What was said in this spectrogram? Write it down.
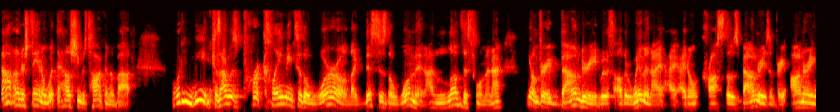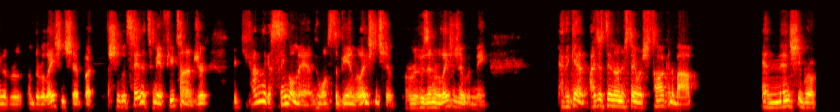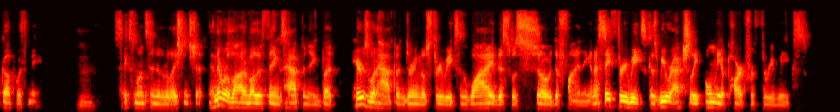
not understanding what the hell she was talking about. What do you mean? Because I was proclaiming to the world, like, this is the woman. I love this woman. I, you know, I'm very boundaried with other women. I, I, I don't cross those boundaries. I'm very honoring the, of the relationship. But she would say that to me a few times. You're, you're kind of like a single man who wants to be in relationship or who's in relationship with me. And again, I just didn't understand what she's talking about. And then she broke up with me hmm. six months into the relationship. And there were a lot of other things happening, but here's what happened during those three weeks and why this was so defining. And I say three weeks because we were actually only apart for three weeks.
